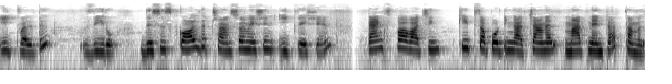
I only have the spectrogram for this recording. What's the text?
equal to 0. This is called the transformation equation. Thanks for watching. Keep supporting our channel Math Mentor Tamil.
